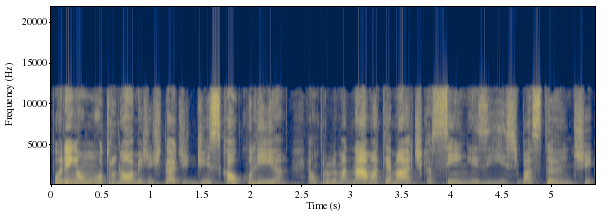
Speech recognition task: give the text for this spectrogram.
porém é um outro nome. A gente dá de discalculia. É um problema na matemática. Sim, existe bastante.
